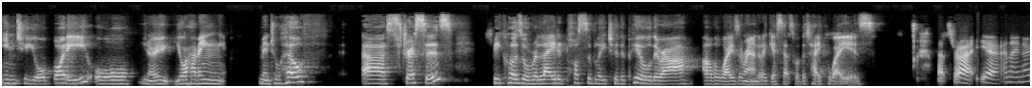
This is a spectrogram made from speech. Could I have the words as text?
into your body or, you know, you're having mental health uh, stresses because or related possibly to the pill, there are other ways around it. I guess that's what the takeaway is. That's right. Yeah. And I know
